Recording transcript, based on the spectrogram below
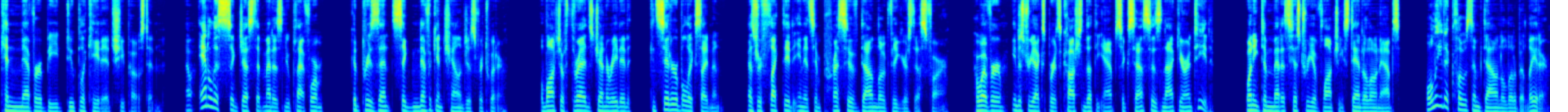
can never be duplicated, she posted. Now, analysts suggest that Meta's new platform could present significant challenges for Twitter. The launch of Threads generated considerable excitement, as reflected in its impressive download figures thus far. However, industry experts caution that the app's success is not guaranteed pointing to Meta's history of launching standalone apps, only to close them down a little bit later.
